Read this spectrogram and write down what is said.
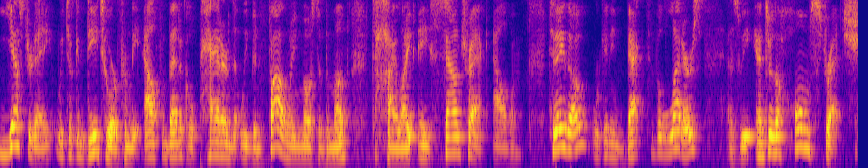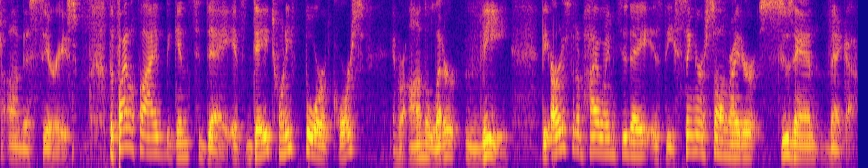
Yesterday, we took a detour from the alphabetical pattern that we've been following most of the month to highlight a soundtrack album. Today, though, we're getting back to the letters as we enter the home stretch on this series. The final five begins today. It's day 24, of course, and we're on the letter V. The artist that I'm highlighting today is the singer-songwriter Suzanne Vega.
